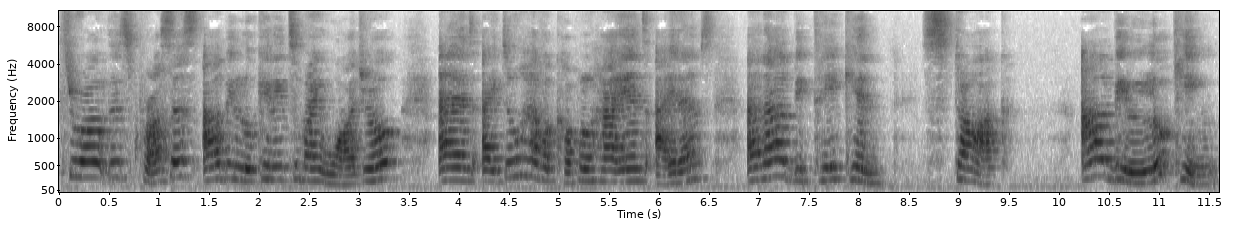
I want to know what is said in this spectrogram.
throughout this process, I'll be looking into my wardrobe and I do have a couple high-end items and I'll be taking stock. I'll be looking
